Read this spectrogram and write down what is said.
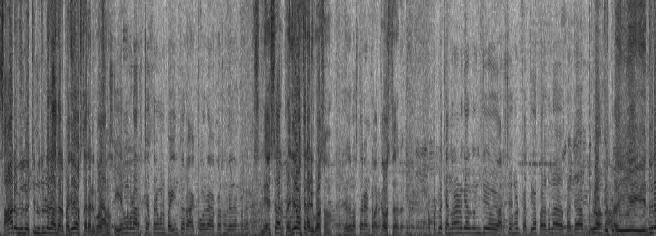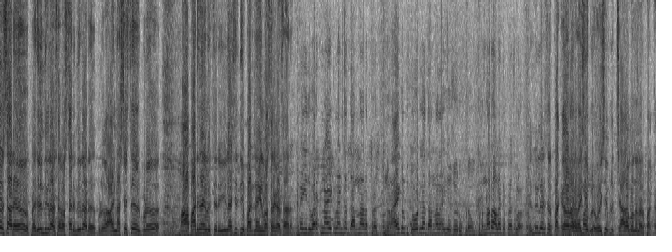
సార్ వీళ్ళు వచ్చి నుంచుంటే సార్ ప్రజలే వస్తారు కోసం. అరెస్ట్ వీళ్ళని కూడా అరెస్ట్ చేస్తారేమో భయంతో రాకపోవే అవకాశం లేదంటారా? లేదు సార్ ప్రజలే వస్తారు ఆయన కోసం. ప్రజలు వస్తారంటారా? పక్క వస్తారు. అప్పట్లో చంద్రబాబు గారి గురించి అరెస్ట్ చేసినప్పుడు పెద్దగా ప్రజల ప్రజా ఇప్పుడు ఎందుకు రారు సార్? ప్రజలు ఎందుకు రారు సార్? వస్తారు ఎందుకు రారు? ఇప్పుడు ఆయన నశిస్తే ఇప్పుడు ఆ పార్టీ నాయకులు వచ్చారు. ఈ నశిస్తే ఈ పార్టీ నాయకులు వస్తారు కదా సార్? అంటే ఇది వరకు నాయకులు అంటే దన్నాలు నాయకులకు తోడుగా దన్నాలు చేసేవారు. ఇప్పుడు ఇప్పుడు ఉన్నారు అలాంటి ప్రజలు. ఎందుకు లేరు సార్? పక్క ఉన్నారు. వైసీపీ వైసీపీలో చాలా మంది ఉన్నారు పక్క.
